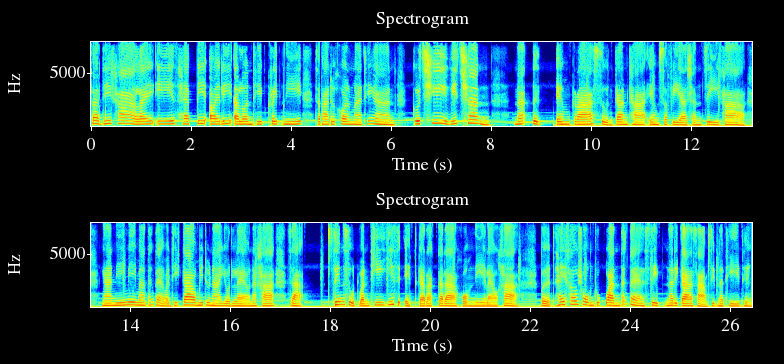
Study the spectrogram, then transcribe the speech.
สวัสดีค่ะ ไลอีส Happy Oily Alone Tip คลิปนี้ จะพาทุกคนมาที่งาน Gucci Vision ณตึก M Glass ศูนย์การค้า M Sphere ชั้นจีค่ะ งานนี้มีมาตั้งแต่วันที่ 9 มิถุนายนแล้วนะคะ จะสิ้นสุดวันที่ 21 กรกฎาคมนี้แล้วค่ะ เปิดให้เข้าชมทุกวันตั้งแต่ 10นาฬิกา30 นาทีถึง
